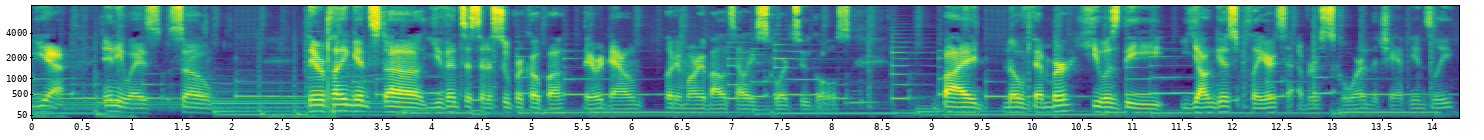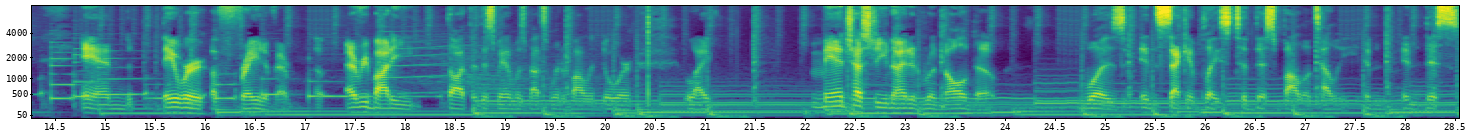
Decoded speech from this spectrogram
Yeah, anyways, so they were playing against uh, Juventus in a Supercoppa. They were down, put in Mario Balotelli scored two goals. By November, he was the youngest player to ever score in the Champions League, and they were afraid of everybody. Thought that this man was about to win a Ballon d'Or. Like Manchester United, Ronaldo was in second place to this Balotelli in, in this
